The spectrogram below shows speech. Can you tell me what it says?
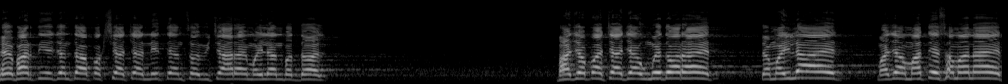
हे भारतीय जनता पक्षाच्या नेत्यांचा विचार आहे महिलांबद्दल. भाजपाच्या ज्या उमेदवार आहेत त्या महिला आहेत माझ्या माते समान आहेत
